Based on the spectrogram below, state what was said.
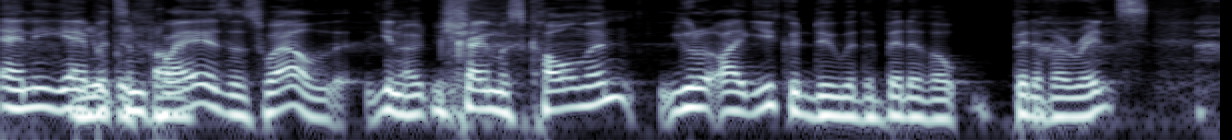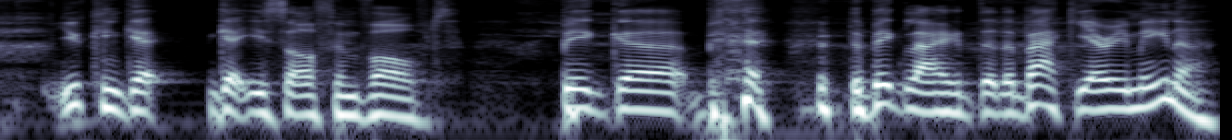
Any Everton players as well. You know, Seamus Coleman. You look like you could do with a bit of a bit of a rinse. You can get get yourself involved. Big, uh, the big lad at the back, Yerry Mina.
